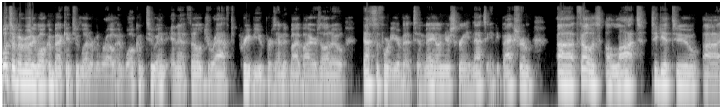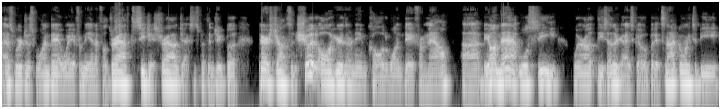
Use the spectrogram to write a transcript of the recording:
What's up, everybody? Welcome back into Lettermen Row and welcome to an NFL draft preview presented by Byers Auto. That's the 40 year vet Tim May on your screen. That's Andy Backstrom. Uh, fellas, a lot to get to uh, as we're just one day away from the NFL draft. CJ Stroud, Jaxon Smith-Njigba, Paris Johnson should all hear their name called one day from now. Uh, beyond that, we'll see where these other guys go. But it's not going to be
